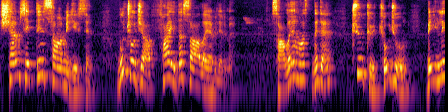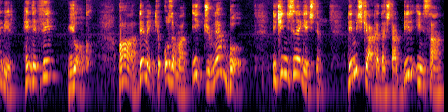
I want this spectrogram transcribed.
Şemsettin Sami girsin. Bu çocuğa fayda sağlayabilir mi? Sağlayamaz. Neden? Çünkü çocuğun belli bir hedefi yok. Aa demek ki o zaman ilk cümlem bu. İkincisine geçtim. Demiş ki arkadaşlar bir insan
